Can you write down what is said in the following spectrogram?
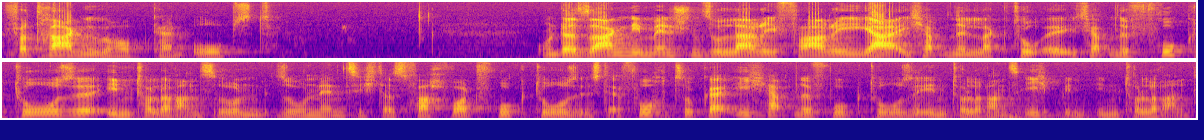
vertragen überhaupt kein Obst. Und da sagen die Menschen so Larifari, ja, ich habe eine, Lacto äh, hab eine Fructoseintoleranz, so, so nennt sich das Fachwort. Fructose ist der Fruchtzucker. Ich habe eine Fructoseintoleranz, ich bin intolerant.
